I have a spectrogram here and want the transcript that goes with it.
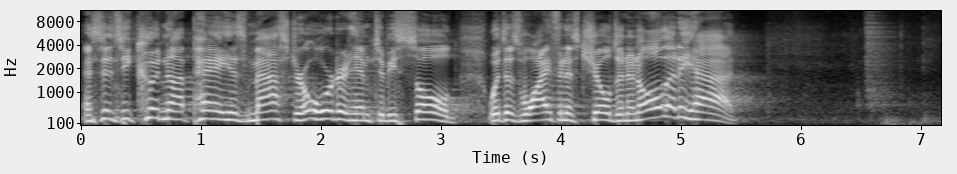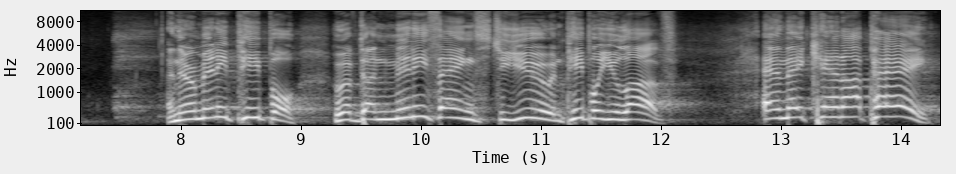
And since he could not pay, his master ordered him to be sold with his wife and his children and all that he had. And there are many people who have done many things to you and people you love, and they cannot pay.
